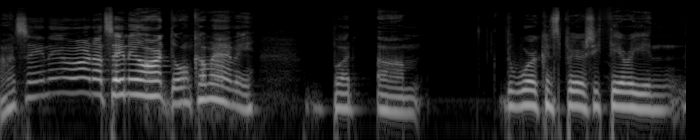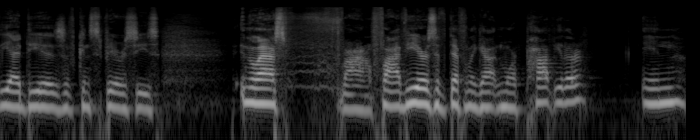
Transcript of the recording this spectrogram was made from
Not saying they are, not saying they aren't, don't come at me. But um, the word conspiracy theory and the ideas of conspiracies in the last don't know, five years have definitely gotten more popular in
